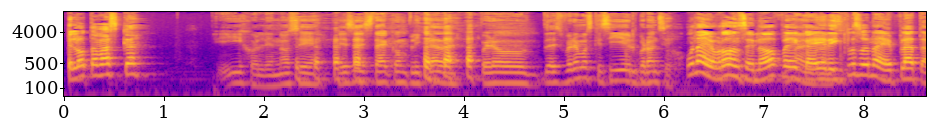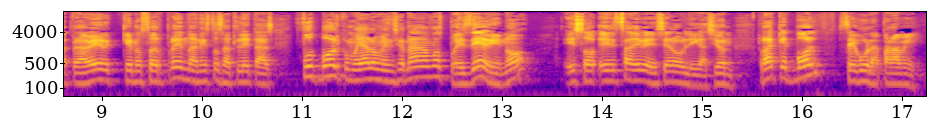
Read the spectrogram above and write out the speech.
¿Pelota vasca? Híjole, no sé, esa está complicada, pero esperemos que sí el bronce. Una de bronce, ¿no? Puede caer, incluso una de plata, pero a ver, que nos sorprendan estos atletas. Fútbol, como ya lo mencionábamos, pues debe, ¿no? Eso, esa debe de ser obligación. Racquetball, segura para mí.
